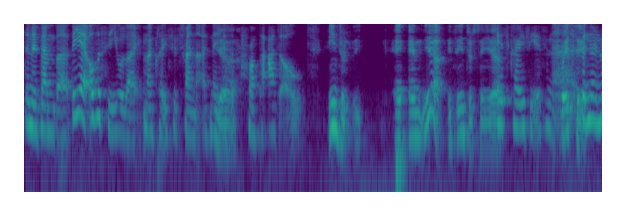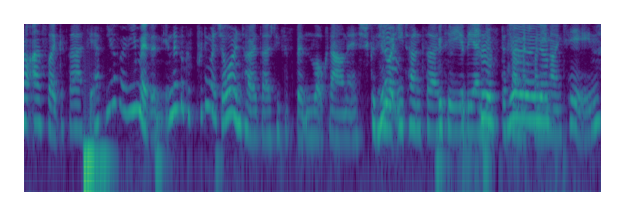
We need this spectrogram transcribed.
the November. But yeah, obviously you're like my closest friend that I've made as a Yeah. proper adult. Inter- and, and yeah, it's interesting. Yeah. It's crazy, isn't it? It's crazy. But no, not as like 30. Have you ever have you made any? You know, because pretty much your entire 30s has been lockdownish because you Yeah. you turned 30 It's- at the it's end true. of December Yeah, yeah, yeah. 2019.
